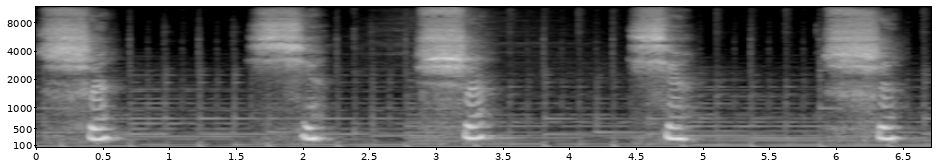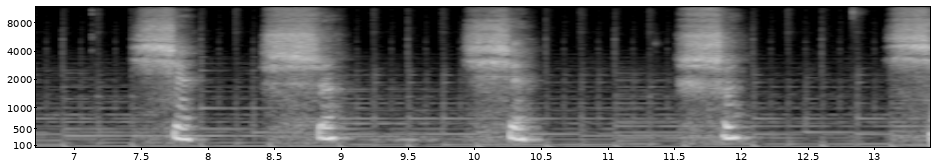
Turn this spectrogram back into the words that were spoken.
sh, sh, sh, sh, sh, sh, sh, sh, sh.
